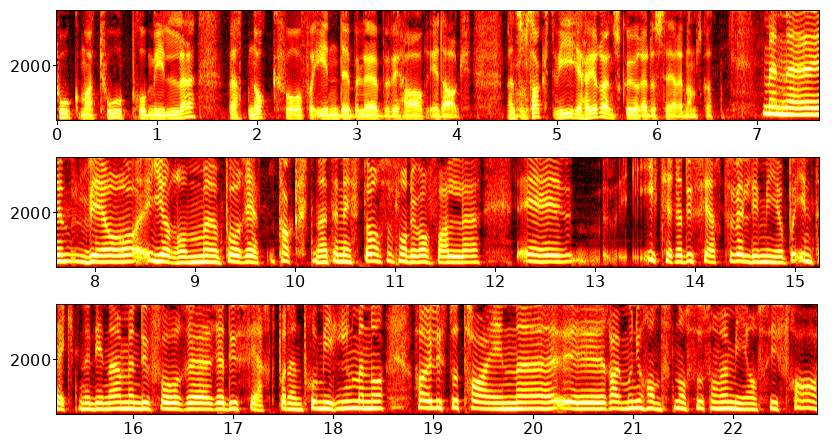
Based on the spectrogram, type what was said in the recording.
2,2 promille vært nok for å få inn det beløpet vi har i dag. Men som sagt, vi i Høyre ønsker jo å redusere eiendomsskatten. Men eh, ved å gjøre om på takstene til neste år, så får du i hvert fall eh, ikke redusert så veldig mye på inntektene dine, men du får eh, redusert på den promillen. Men nå har jeg lyst til å ta inn eh, Raimond Johansen også, som er med oss fra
